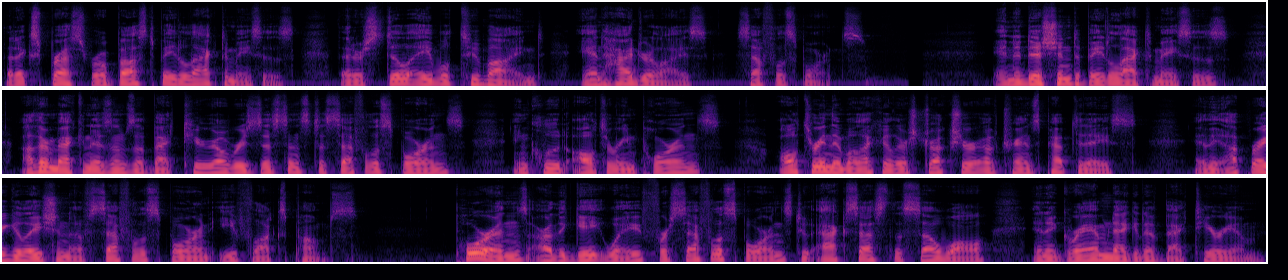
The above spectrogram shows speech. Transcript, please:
that express robust beta lactamases that are still able to bind and hydrolyze cephalosporins. In addition to beta lactamases, other mechanisms of bacterial resistance to cephalosporins include altering porins, altering the molecular structure of transpeptidase, and the upregulation of cephalosporin efflux pumps. Porins are the gateway for cephalosporins to access the cell wall in a gram negative bacterium.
